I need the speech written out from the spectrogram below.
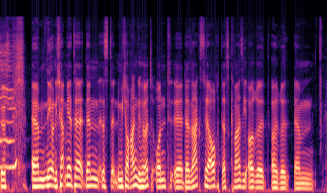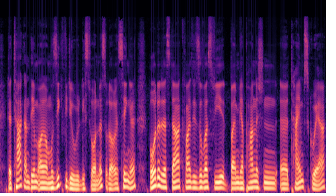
das, ähm, nee, und ich habe mir da, dann das dann nämlich auch angehört und äh, da sagst du ja auch, dass quasi eure, eure ähm, der Tag, an dem euer Musikvideo released worden ist oder eure Single, wurde das da quasi sowas wie beim japanischen äh, Times Square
